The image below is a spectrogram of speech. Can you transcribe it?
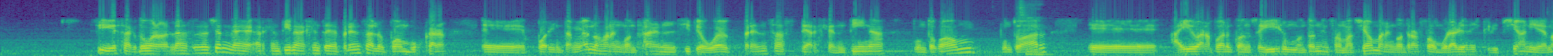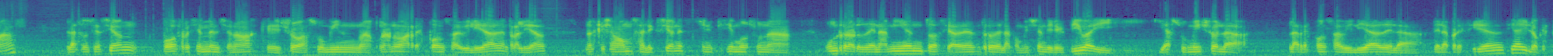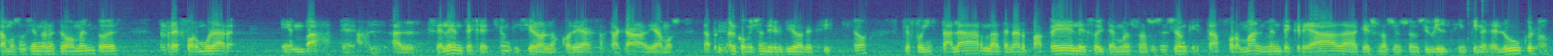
Sí, exacto. Bueno, la Asociación de Argentina de Agentes de Prensa lo pueden buscar eh, por internet, nos van a encontrar en el sitio web prensasdeargentina.com.ar. Eh, ahí van a poder conseguir un montón de información, van a encontrar formularios de inscripción y demás. La asociación, vos recién mencionabas que yo asumí una, nueva responsabilidad, en realidad no es que llamamos a elecciones, sino que hicimos una, un reordenamiento hacia adentro de la comisión directiva y, asumí yo la, responsabilidad de la, de la presidencia. Y lo que estamos haciendo en este momento es reformular en base a la excelente gestión que hicieron los colegas hasta acá, digamos, la primera comisión directiva que existió, fue instalarla, tener papeles, hoy tenemos una asociación que está formalmente creada, que es una asociación civil sin fines de lucro.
